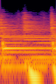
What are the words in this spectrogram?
you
